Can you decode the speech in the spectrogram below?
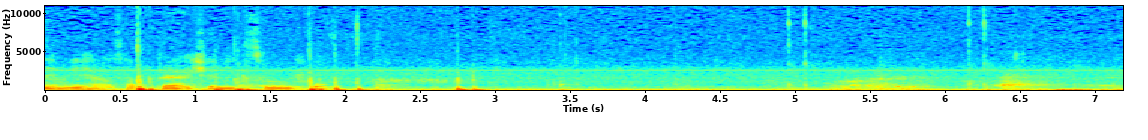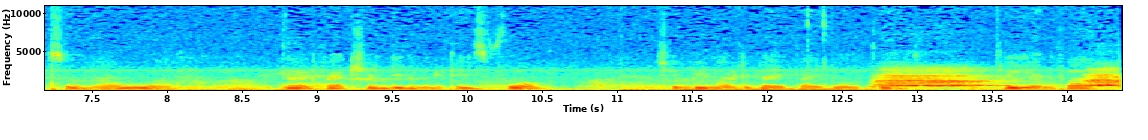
then we have subtraction x over 4 so now uh, third fraction denominator is 4 should be multiplied by both 3 and 5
